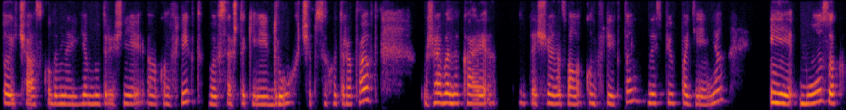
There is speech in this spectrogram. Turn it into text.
той час, коли в неї є внутрішній е, конфлікт, ви все ж таки її друг чи психотерапевт, вже виникає те, що я назвала конфліктом, неспівпадіння, і мозок,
